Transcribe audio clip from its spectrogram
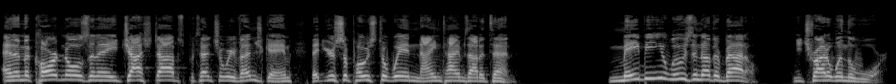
And then the Cardinals in a Josh Dobbs potential revenge game that you're supposed to win nine times out of 10. Maybe you lose another battle and you try to win the war.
